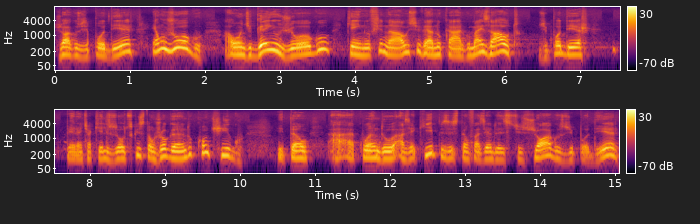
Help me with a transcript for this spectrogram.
Jogos de poder é um jogo, onde ganha o jogo quem no final estiver no cargo mais alto de poder perante aqueles outros que estão jogando contigo. Então, a, quando as equipes estão fazendo estes jogos de poder,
